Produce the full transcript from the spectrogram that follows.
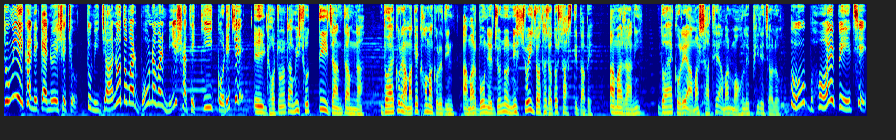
তুমি এখানে কেন এসেছ? তুমি জানো তোমার বোন আমার মেয়ের সাথে কি করেছে? এই ঘটনাটা আমি সত্যিই জানতাম না। দয়া করে আমাকে ক্ষমা করে দিন। আমার বোন এর জন্য নিশ্চয়ই যথাযথ শাস্তি পাবে। আমার রানী দয়া করে আমার সাথে আমার মহলে ফিরে চলো। ও ভয় পেয়েছে।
